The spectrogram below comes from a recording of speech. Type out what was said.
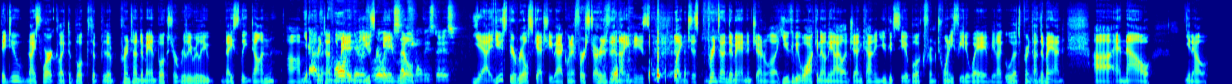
they do nice work. Like the book, the, the print on demand books are really, really nicely done. Um, yeah, print the on quality demand there used really to be real these days. Yeah, it used to be real sketchy back when it first started in the yep. 90s. like just print on demand in general. Like you could be walking down the aisle at Gen Con and you could see a book from 20 feet away and be like, oh, that's print on demand. Uh, and now, you know,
